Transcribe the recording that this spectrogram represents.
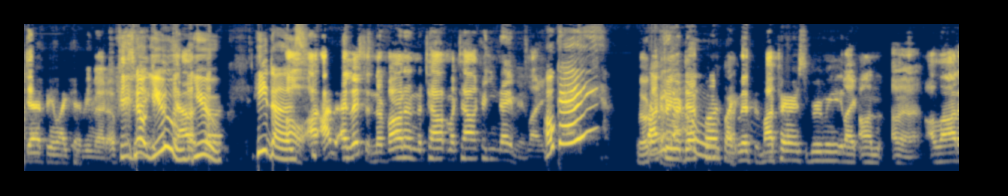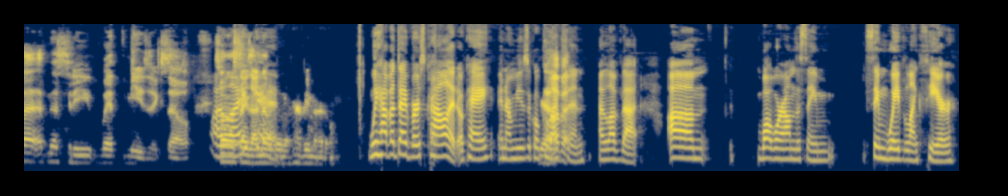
definitely like heavy metal. If he's No, you, Metallica- you. He oh, does. Oh, I, I, I listen. Nirvana, Metallica, Metallica, you name it. Like okay. Five Okay. Finger go. Death Punch. Like, listen, my parents grew me like on uh, a lot of ethnicity with music. So I some of those like things I know it. heavy metal. We have a diverse palette, okay, in our musical Yeah. Love collection. I love that. Um, while we're on the same same wavelength here,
